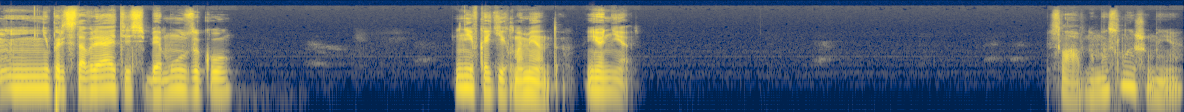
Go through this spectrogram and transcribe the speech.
Не представляете себе музыку ни в каких моментах. Ее нет. Славно, мы слышим ее.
